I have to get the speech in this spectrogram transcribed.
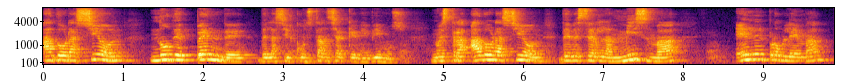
adoración no depende de la circunstancia que vivimos. Nuestra adoración debe ser la misma en el problema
